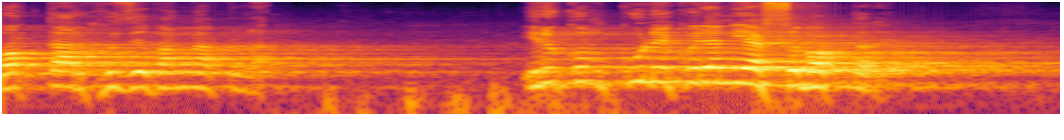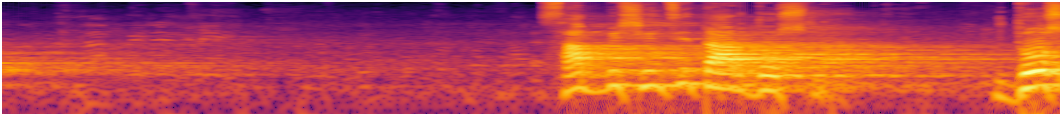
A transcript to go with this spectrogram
বক্তার খুঁজে পান না আপনারা। এরকম কুলে করে নিয়ে আসছে বক্তারে। ছাব্বিশ ইঞ্চি তার দোষ না। দোষ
